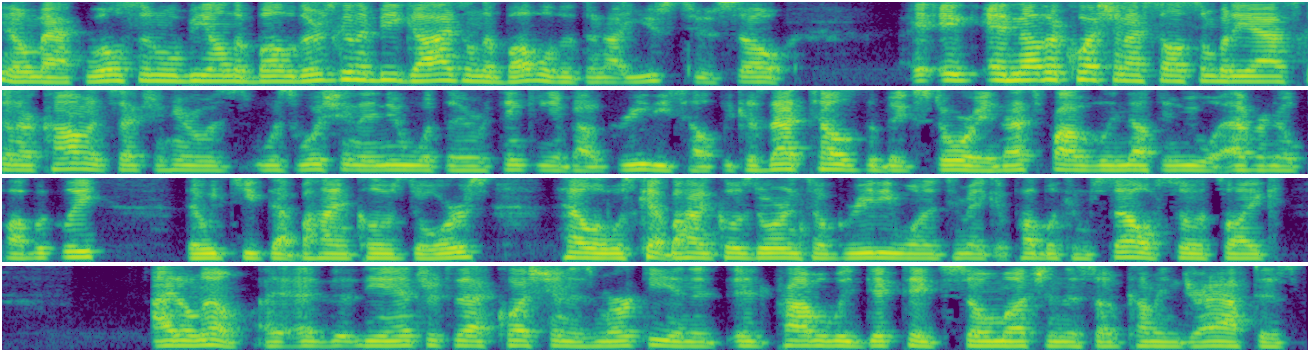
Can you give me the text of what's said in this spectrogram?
you know, Mack Wilson will be on the bubble. There's going to be guys on the bubble that they're not used to. So, it, it, another question I saw somebody ask in our comment section here was was wishing they knew what they were thinking about Greedy's help because that tells the big story, and that's probably nothing we will ever know publicly. They would keep that behind closed doors. Hell, it was kept behind closed doors until Greedy wanted to make it public himself. So it's like, I don't know. I, I, the answer to that question is murky, and it, it probably dictates so much in this upcoming draft is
